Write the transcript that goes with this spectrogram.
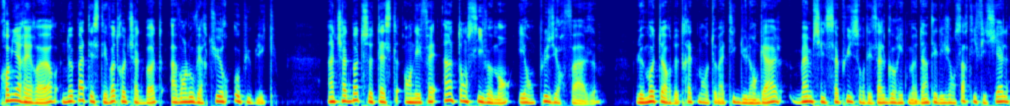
Première erreur, ne pas tester votre chatbot avant l'ouverture au public. Un chatbot se teste en effet intensivement et en plusieurs phases le moteur de traitement automatique du langage, même s'il s'appuie sur des algorithmes d'intelligence artificielle,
